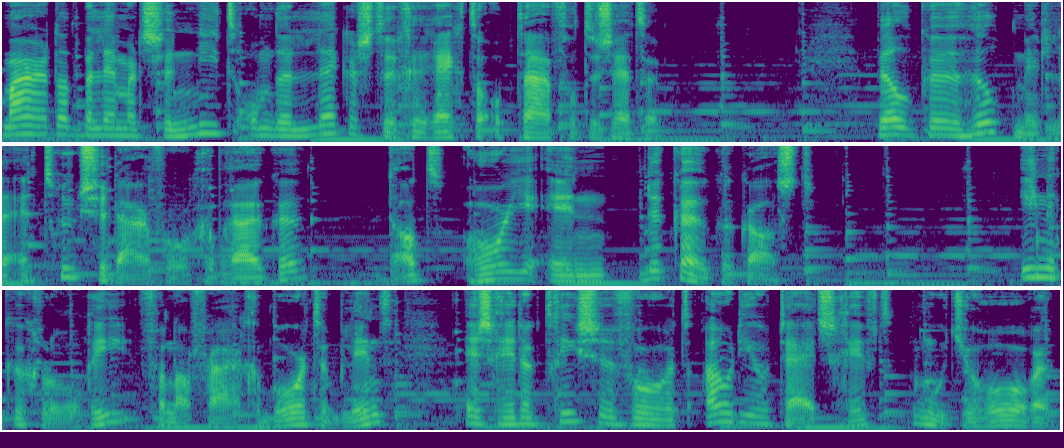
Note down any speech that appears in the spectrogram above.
Maar dat belemmert ze niet om de lekkerste gerechten op tafel te zetten. Welke hulpmiddelen en trucs ze daarvoor gebruiken, dat hoor je in De Keukenkast. Ineke Glorie, vanaf haar geboorte blind, is redactrice voor het audiotijdschrift Moet je horen,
